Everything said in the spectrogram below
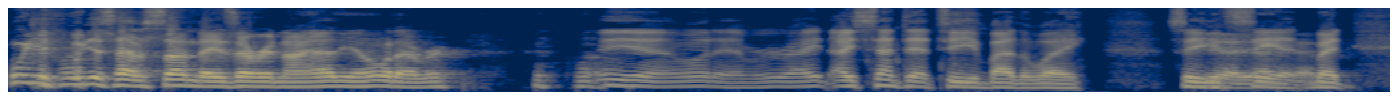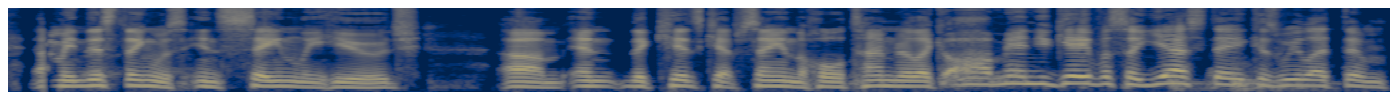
We just we just have sundaes every night. You know, whatever. yeah, whatever. Right. I sent that to you by the way, so you yeah, can see yeah, it. Yeah. But I mean, this thing was insanely huge. Um, and the kids kept saying the whole time, they're like, "Oh man, you gave us a yes day because we let them.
